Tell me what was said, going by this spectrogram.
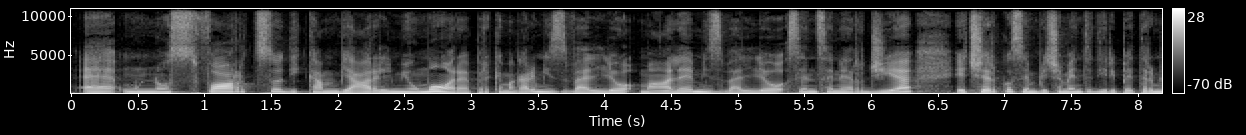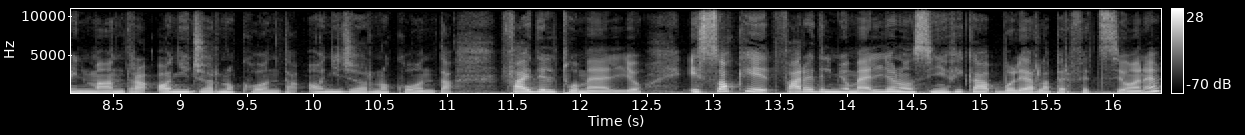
è uno sforzo di cambiare il mio umore perché magari mi sveglio male, mi sveglio senza energie e cerco semplicemente di ripetermi il mantra ogni giorno conta, ogni giorno conta conta, fai del tuo meglio e so che fare del mio meglio non significa voler la perfezione,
